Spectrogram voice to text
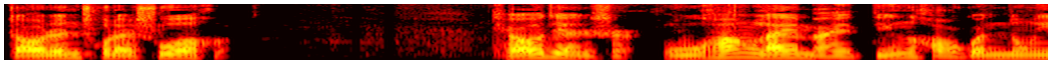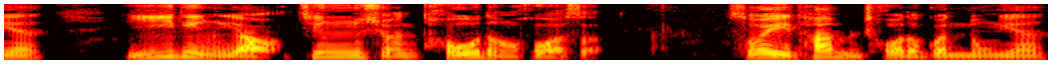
找人出来说和，条件是武行来买顶好关东烟，一定要精选头等货色。所以他们抽的关东烟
